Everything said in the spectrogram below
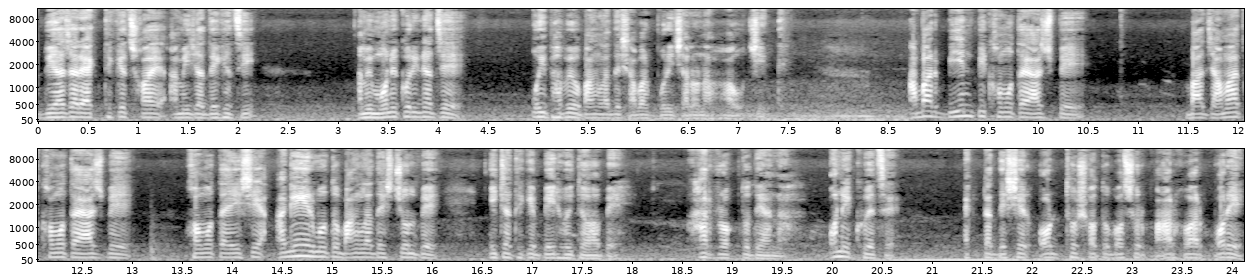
দুই এক থেকে ছয় আমি যা দেখেছি, আমি মনে করি না যে ওইভাবেও বাংলাদেশ আবার পরিচালনা হওয়া উচিত। আবার বিএনপি ক্ষমতায় আসবে বা জামায়াত ক্ষমতায় আসবে, ক্ষমতায় এসে আগের মতো বাংলাদেশ চলবে, এটা থেকে বের হইতে হবে। আর রক্ত দেয়া না। অনেক হয়েছে। একটা দেশের অর্ধ শত বছর পার হওয়ার পরে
